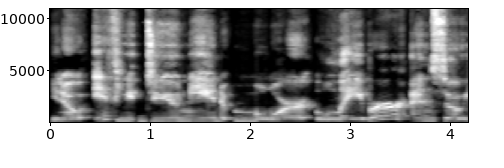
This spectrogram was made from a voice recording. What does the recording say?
You know, if you do you need more labor and so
